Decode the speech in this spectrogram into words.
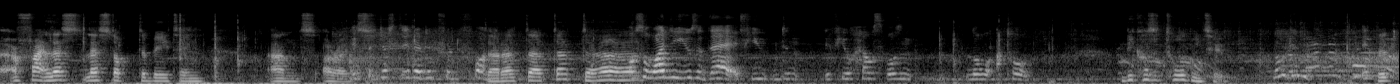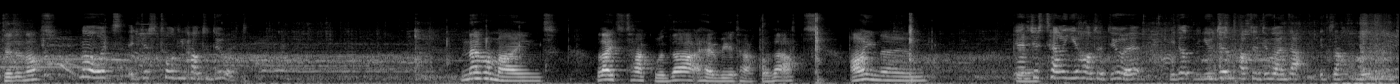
Uh, fine. Let's let's stop debating. And all right. It's just in a different font. Da da da da da. Also, why did you use it there if you didn't? If your health wasn't low at all? Because it told me to. No, it didn't. It, Did, did it not? no, it's it just told you how to do it. Never mind. Light attack with that, heavy attack with that. I know. Yeah, it's just telling you how to do it. You don't. You didn't have to do it at that exact moment.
